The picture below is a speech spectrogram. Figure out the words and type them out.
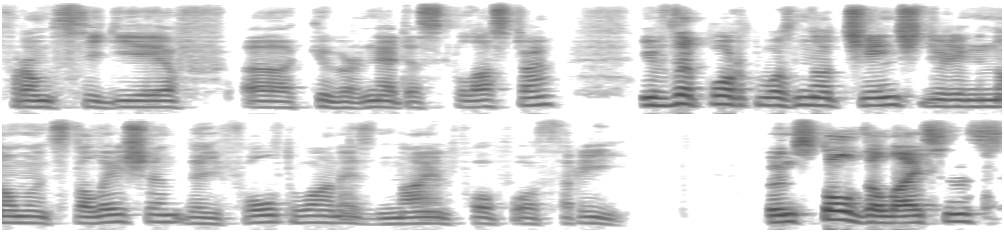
from CDF uh, Kubernetes cluster. If the port was not changed during NOM installation, the default one is 9443. To install the license,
